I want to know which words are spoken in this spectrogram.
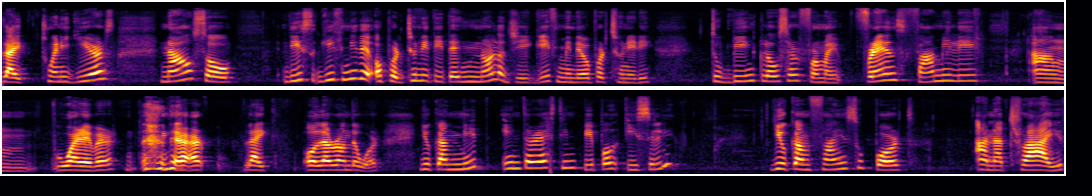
like 20 years now. So this gives me the opportunity, technology gives me the opportunity to being closer for my friends, family, um, wherever there are like all around the world. You can meet interesting people easily. You can find support and a tribe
